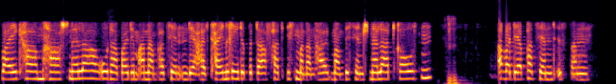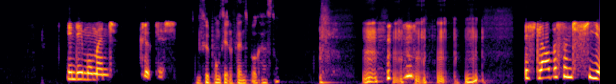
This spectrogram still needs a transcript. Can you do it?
zwei kmh schneller oder bei dem anderen Patienten, der halt keinen Redebedarf hat, ist man dann halt mal ein bisschen schneller draußen. Mhm. Aber der Patient ist dann in dem Moment glücklich. Wie viele Punkte in Flensburg hast du? Ich glaube, es sind vier.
